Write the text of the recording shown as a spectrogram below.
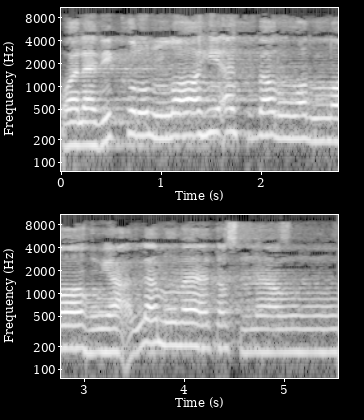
ولذكر الله أكبر والله يعلم ما تصنعون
